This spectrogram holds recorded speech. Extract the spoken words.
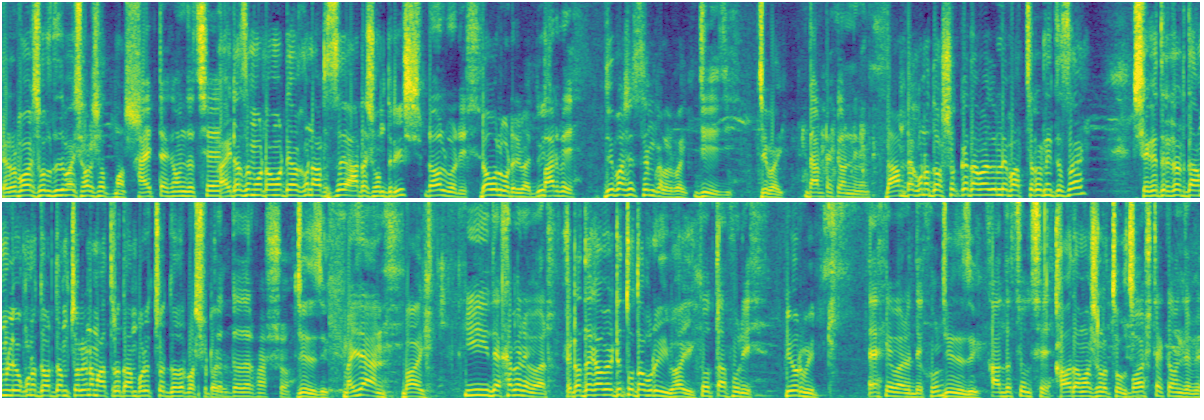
এটার বয়স চলতেছে ভাই সাড়ে সাত মাস। হাইটটা কেমন যাচ্ছে? হাইট আছে মোটামুটি এখন আটছে আঠাশ উনত্রিশ। ডবল বডির ডবল বডির ভাই দুই বাড়বে? দুই পাশে সেম কালার ভাই। জি জি। জি ভাই। দামটা কেমন নেবেন? দামটা কোনো দর্শককে দাম দিলে বাচ্চারা নিতে চায়? সেক্ষেত্রে এটার দাম লেও কোনো দরদাম চলে না মাত্র দাম পড়ে চোদ্দ হাজার পাঁচশো টাকা। চোদ্দ হাজার পাঁচশো। জি জি জি। ভাইজান ভাই। কি দেখাবেন এবার? এটা দেখাবো একটু তোতাপুরি ভাই। তোতাপুরি। পিওর বিট একেবারে দেখুন। জি জি জি। খাওয়া দাওয়া চলছে? খাওয়া দাওয়া মশলা চলছে। বয়সটা কেমন যাবে?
